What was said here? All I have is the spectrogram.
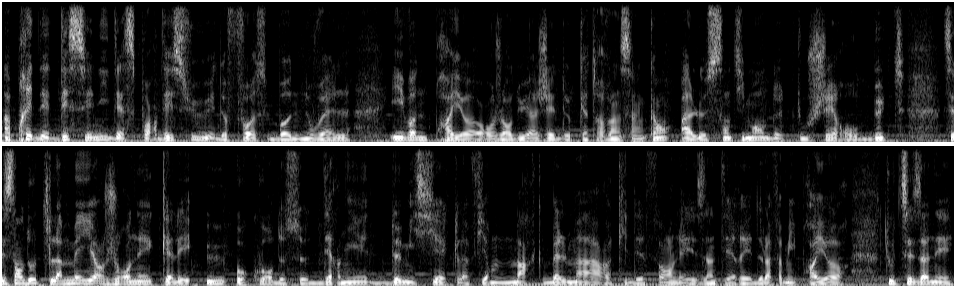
Après des décennies d'espoir déçus et de fausses bonnes nouvelles, Yvonne Pryor, aujourd'hui âgée de 85 ans, a le sentiment de toucher au but. C'est sans doute la meilleure journée qu'elle ait eue au cours de ce dernier demi-siècle, affirme Marc Belmar, qui défend les intérêts de la famille Pryor. Toutes ces années,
